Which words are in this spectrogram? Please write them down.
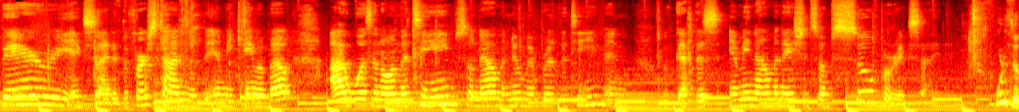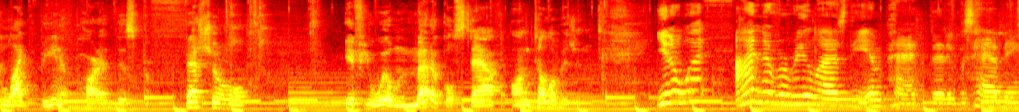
very excited. The first time that the Emmy came about, I wasn't on the team, so now I'm a new member of the team, and we've got this Emmy nomination, so I'm super excited. What is it like being a part of this professional, if you will, medical staff on television? You know what? I never realized the impact that it was having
